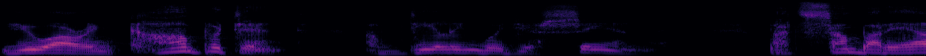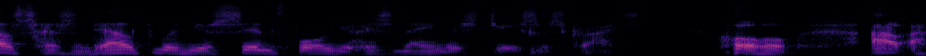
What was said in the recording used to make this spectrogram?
you are incompetent of dealing with your sin, but somebody else has dealt with your sin for you. His name is Jesus Christ. Oh, I,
